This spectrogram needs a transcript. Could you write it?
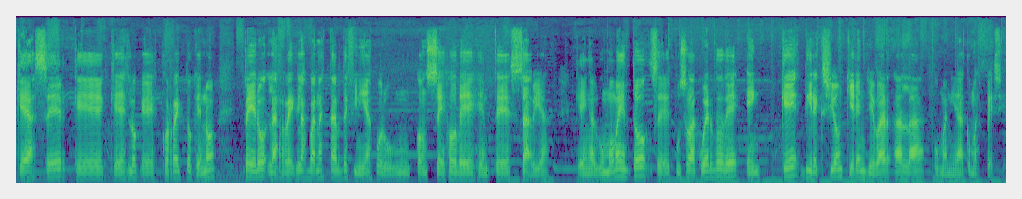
qué hacer, qué, qué es lo que es correcto, qué no, pero las reglas van a estar definidas por un consejo de gente sabia que en algún momento se puso de acuerdo de en qué dirección quieren llevar a la humanidad como especie.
